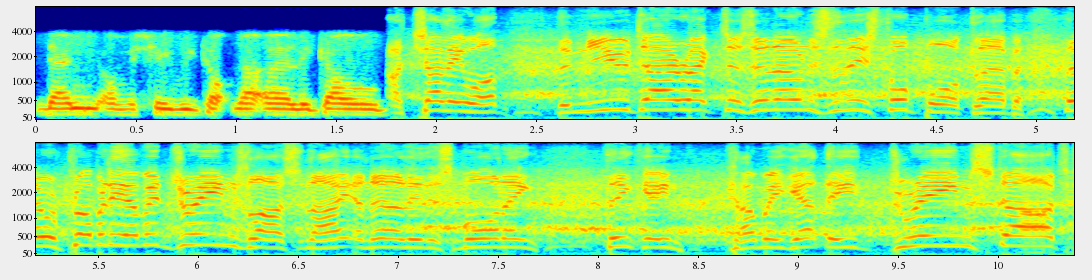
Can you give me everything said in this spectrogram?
then obviously we got that early goal. I tell you what, the new directors and owners of this football club, they were probably having dreams last night and early this morning, thinking, can we get the dream start?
